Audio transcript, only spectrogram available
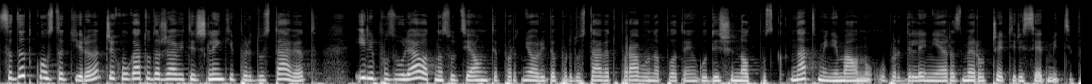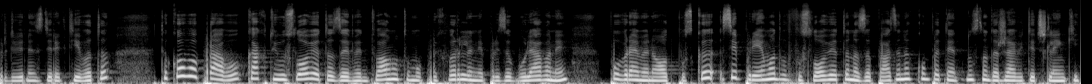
Съдът констатира, че когато държавите членки предоставят или позволяват на социалните партньори да предоставят право на платен годишен отпуск над минимално определения размер от 4 седмици, предвиден с директивата, такова право, както и условията за евентуалното му прехвърляне при заболяване по време на отпуска, се приемат в условията на запазена компетентност на държавите членки,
